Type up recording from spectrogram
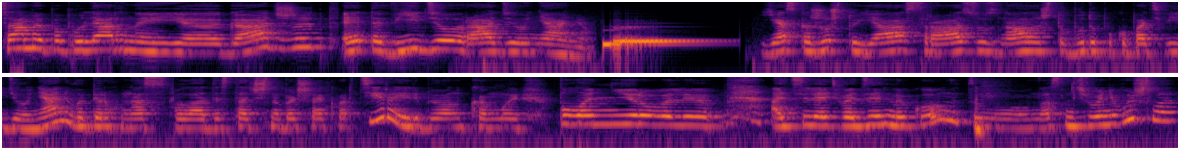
Самый популярный э, гаджет — это видео-радио-няня. Я скажу, что я сразу знала, что буду покупать видео няню. Во-первых, у нас была достаточно большая квартира, и ребенка мы планировали отселять в отдельную комнату, но у нас ничего не вышло.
